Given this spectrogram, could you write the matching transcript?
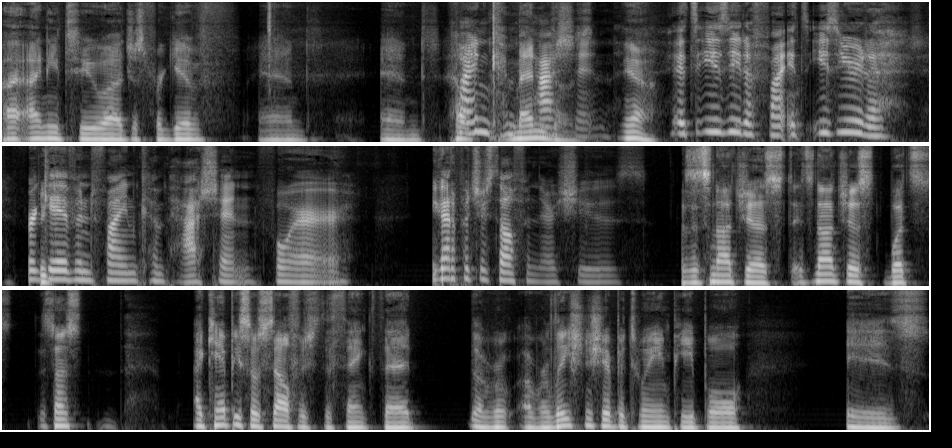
I, I need to uh, just forgive and and help Find compassion. Yeah. It's easy to find. It's easier to forgive and find compassion for. You got to put yourself in their shoes. because it's not just it's not just what's it's not i can't be so selfish to think that the a relationship between people is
